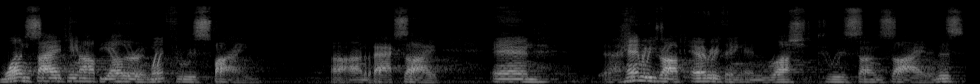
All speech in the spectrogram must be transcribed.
one side, came out the other, and went through his spine uh, on the back side. And uh, Henry dropped everything and rushed to his son's side. And this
